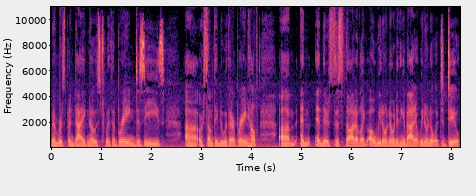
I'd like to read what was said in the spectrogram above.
member's been diagnosed with a brain disease uh, or something to do with their brain health. Um, and, and there's this thought of like, oh, we don't know anything about it. We don't know what to do.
